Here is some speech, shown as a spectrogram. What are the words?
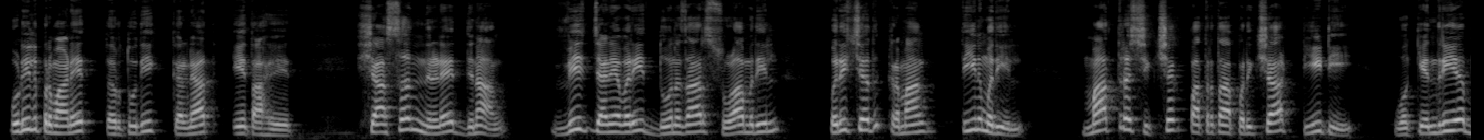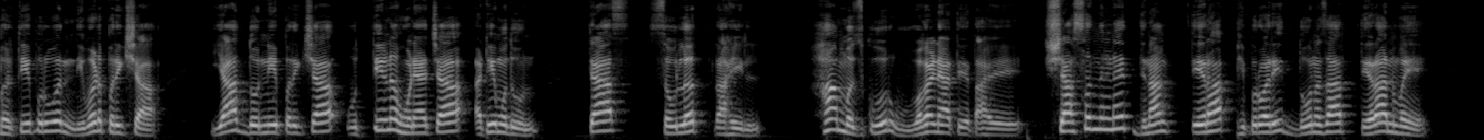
पुढीलप्रमाणे तरतुदी करण्यात येत आहेत. शासन निर्णय दिनांक वीस जानेवारी दोन हजार सोळामधील परिषद क्रमांक तीनमधील मात्र शिक्षक पात्रता परीक्षा टी ई टी व केंद्रीय भरतीपूर्व निवड परीक्षा या दोन्ही परीक्षा उत्तीर्ण होण्याच्या अटीमधून त्यास सवलत राहील. हा मजकूर वगळण्यात येत आहे. शासन निर्णय दिनांक तेरा फेब्रुवारी दोन हजार तेरा अन्वये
